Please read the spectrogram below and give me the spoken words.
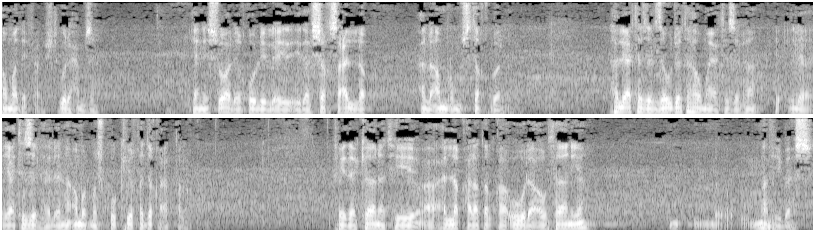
أو ماذا يفعل؟ إيش تقول يا حمزة؟ يعني السؤال يقول إذا الشخص علق على أمر مستقبل هل يعتزل زوجته أو ما يعتزلها يعتزلها لأنها أمر مشكوك فيه قد يقع الطلاق. فإذا كانت هي علق على طلقة أولى أو ثانية ما في بأس.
